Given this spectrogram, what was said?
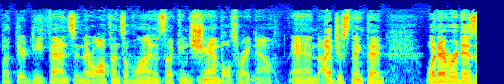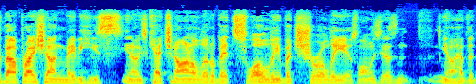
But their defense and their offensive line is like in shambles right now. And I just think that whatever it is about Bryce Young, maybe he's you know he's catching on a little bit slowly but surely. As long as he doesn't you know have the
